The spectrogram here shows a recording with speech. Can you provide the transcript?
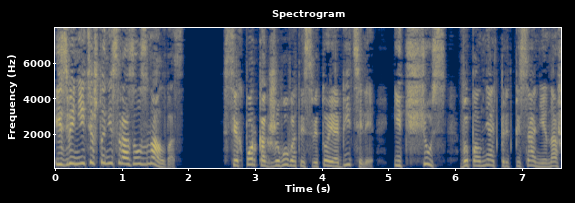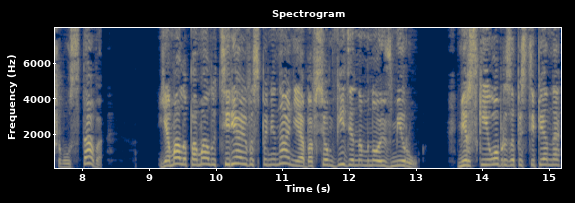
Извините, что не сразу узнал вас. С тех пор, как живу в этой святой обители и чусь выполнять предписания нашего устава, я мало-помалу теряю воспоминания обо всем виденном мною в миру. Мирские образы постепенно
